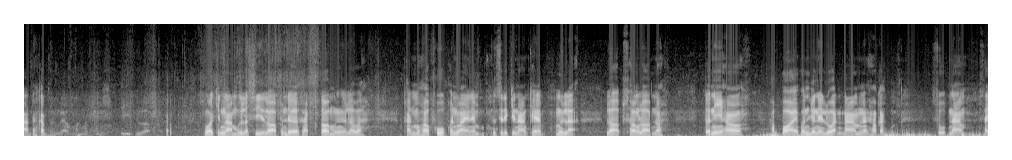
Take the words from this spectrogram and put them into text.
าดนะครับเพิ่นแล้วมันมากินตีเถื่องัวกินน้ำมือละสี่รอบเพิ่นเด้อครับ ต่อมือแล้วว่าขันหมูเฮาผูกเพิ่นไว้เนี่ยเพิ่นสิได้กินน้ำแค่มือละรอบสองรอบเนาะตอนนี้เฮาเฮาปล่อยเพิ่นอยู่ในหลวดน้ำนั้นเฮาก็ สูบน้ำใส่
